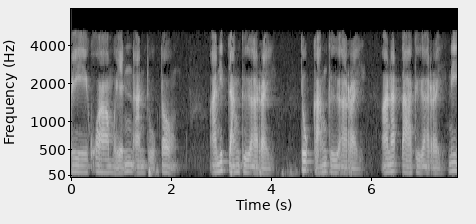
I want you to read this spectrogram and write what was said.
มีความเห็นอันถูกต้องอนิจจังคืออะไร ทุกขังคืออะไร อนัตตาคืออะไร นี่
